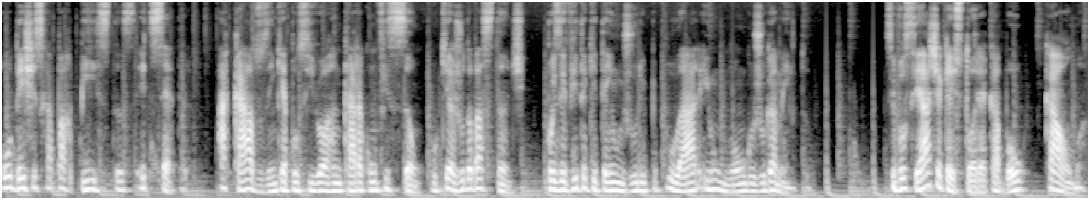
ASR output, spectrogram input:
ou deixe escapar pistas, etc. Há casos em que é possível arrancar a confissão, o que ajuda bastante, pois evita que tenha um júri popular e um longo julgamento. Se você acha que a história acabou, calma.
